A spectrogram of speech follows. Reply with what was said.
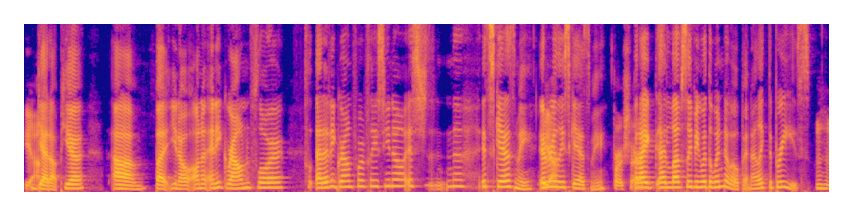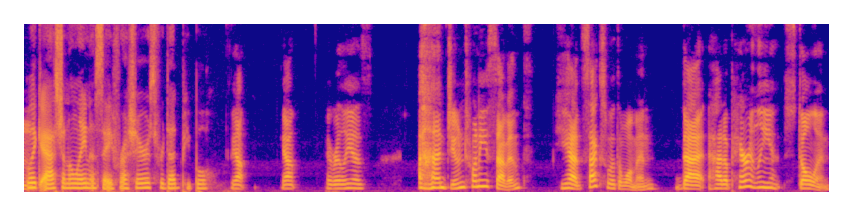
Yeah. get up here. Um, but you know, on a, any ground floor, at any ground floor place, you know, it's nah, it scares me. It Yeah. really scares me. For sure. But I I love sleeping with the window open. I like the breeze. Like Ash and Elena say, fresh air is for dead people. Yeah. Yeah. It really is. On June 27th, he had sex with a woman that had apparently stolen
